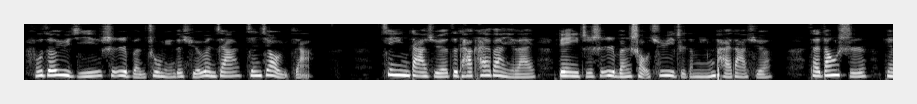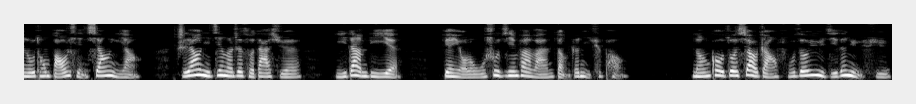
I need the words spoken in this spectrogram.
福泽谕吉是日本著名的学问家兼教育家，庆应大学自他开办以来，便一直是日本首屈一指的名牌大学，在当时便如同保险箱一样，只要你进了这所大学，一旦毕业，便有了无数金饭碗等着你去捧。能够做校长福泽谕吉的女婿，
